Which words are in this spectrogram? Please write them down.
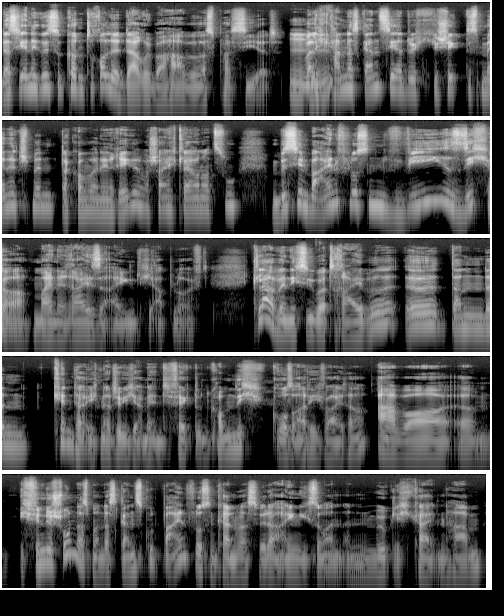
dass ich eine gewisse Kontrolle darüber habe, was passiert. Mhm. Weil ich kann das Ganze ja durch geschicktes Management, da kommen wir in den Regeln wahrscheinlich gleich auch noch zu, ein bisschen beeinflussen, wie sicher meine Reise eigentlich abläuft. Klar, wenn ich es übertreibe, äh, dann, dann kenter ich natürlich im Endeffekt und komme nicht großartig weiter. Aber ähm, ich finde schon, dass man das ganz gut beeinflussen kann, was wir da eigentlich so an, an Möglichkeiten haben.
